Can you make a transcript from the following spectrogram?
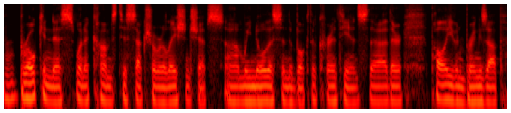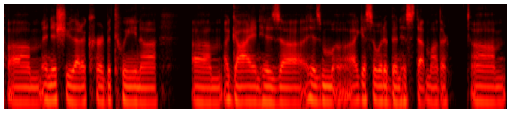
brokenness when it comes to sexual relationships. Um, we know this in the book of Corinthians. There, Paul even brings up um, an issue that occurred between uh, um, a guy and his uh, his I guess it would have been his stepmother, um,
